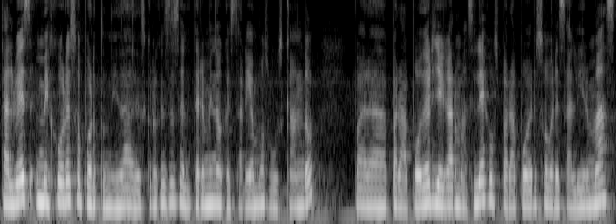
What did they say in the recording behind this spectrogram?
tal vez mejores oportunidades. Creo que ese es el término que estaríamos buscando para, poder llegar más lejos, para poder sobresalir más.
